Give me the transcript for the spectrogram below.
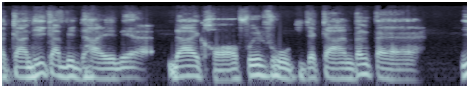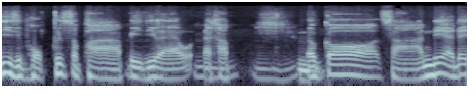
ากการที่การบินไทยเนี่ยได้ขอฟื้นฟูกิจการตั้งแต่ 26 พฤษภาปีที่แล้วนะครับอืมอืมแล้วก็ศาลเนี่ยได้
